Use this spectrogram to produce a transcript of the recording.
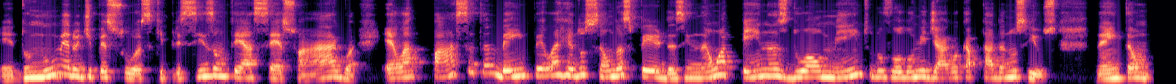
é, do número de pessoas que precisam ter acesso à água, ela passa também pela redução das perdas e não apenas do aumento do volume de água captada nos rios. Né? Então,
